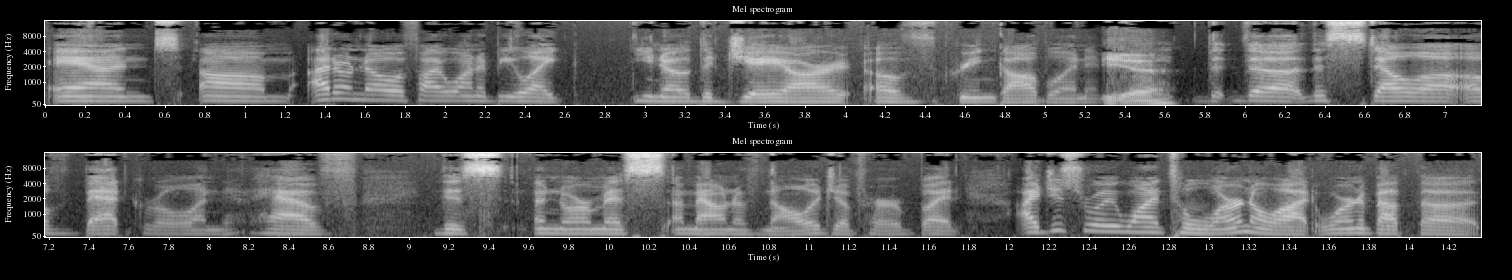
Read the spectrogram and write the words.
And um, I don't know if I want to be like, you know, the JR of Green Goblin and Yeah. the, the the Stella of Batgirl and have this enormous amount of knowledge of her, but I just really wanted to learn a lot, learn about the,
